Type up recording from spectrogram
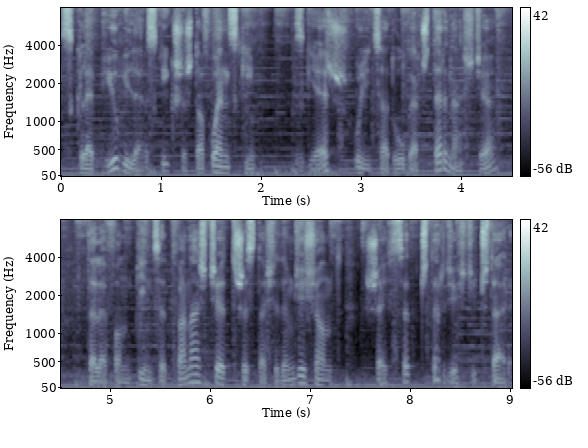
Sklep jubilerski Krzysztof Łęcki. Zgierz, ulica Długa 14, telefon 512 370 644.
